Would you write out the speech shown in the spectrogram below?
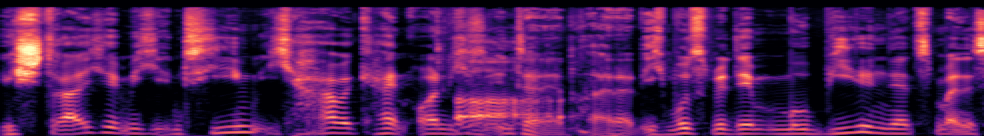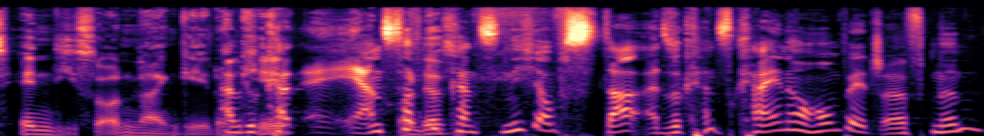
ich streiche mich intim, ich habe kein ordentliches Oh. Internet, Reinhard. Ich muss mit dem mobilen Netz meines Handys online gehen. Okay? Aber du kannst, äh, ernsthaft, Und du das- kannst nicht auf Star, also kannst keine Homepage öffnen.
